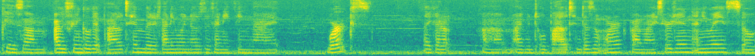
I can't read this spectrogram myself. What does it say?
because um, I was gonna go get biotin but if anyone knows of anything that works like I don't um, I've been told biotin doesn't work by my surgeon anyways so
